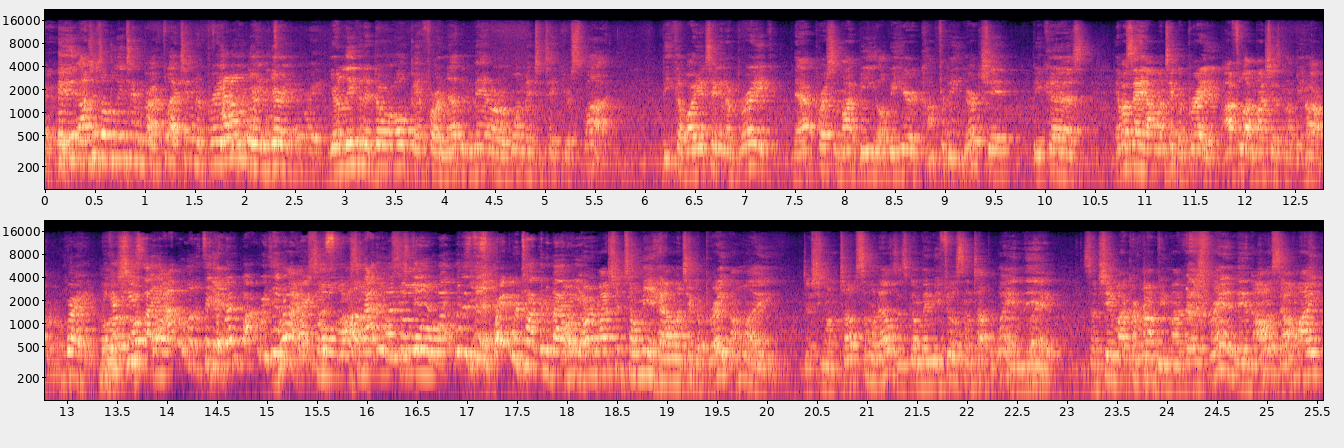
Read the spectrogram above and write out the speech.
Yeah. I just don't believe taking a break. I feel like taking a break. I don't you're, believe you're, taking a break. You're leaving the door open for another man or a woman to take your spot. Because while you're taking a break, that person might be over here comforting your chick. Because if I say, hey, I want to take a break, I feel like my shit's gonna be hard, bro. Right, because Or- she's or- like, I don't want to take yeah. a break. Why are we taking Right, a break? so- What's wrong? I don't understand. so- what, what is this break we're talking about Or, or here? my chick told me, hey, I want to take a break. I'm like, does she want to talk to someone else? It's gonna make me feel some type of way, and then Right. some shit might come around, be my best friend, and honestly, I might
